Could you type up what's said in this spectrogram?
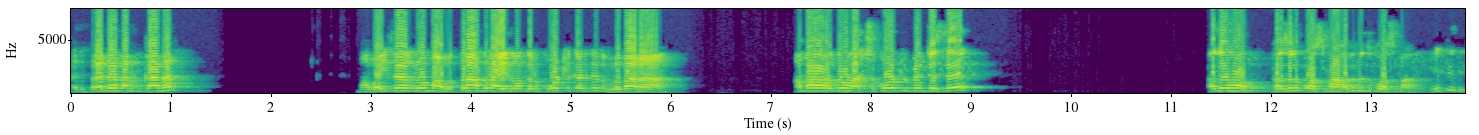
అది ప్రజాధనం కాదా? మా వైజాగ్లో మా ఉత్తరాంధ్రలో ఐదు వందల కోట్లు కడితే అది వృధానా అమరావతిలో లక్ష కోట్లు పెట్టేస్తే అదేమో ప్రజల కోసమా అభివృద్ధి కోసమా ఏంటిది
